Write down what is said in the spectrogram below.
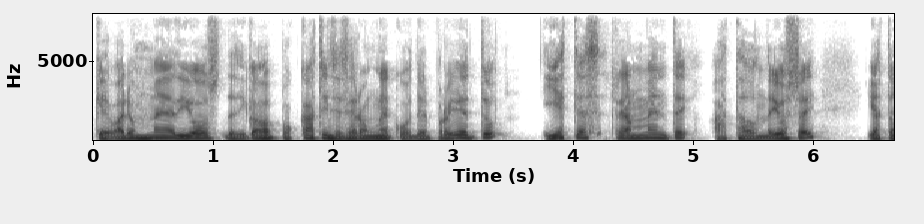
que varios medios dedicados a podcasting se hicieron eco del proyecto y este es realmente, hasta donde yo sé y hasta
